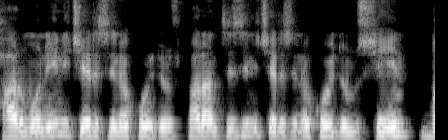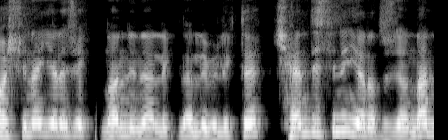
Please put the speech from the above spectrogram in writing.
harmoninin içerisine koyduğumuz, parantezin içerisine koyduğumuz şeyin başına gelecek non birlikte kendisinin yaratacağı non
